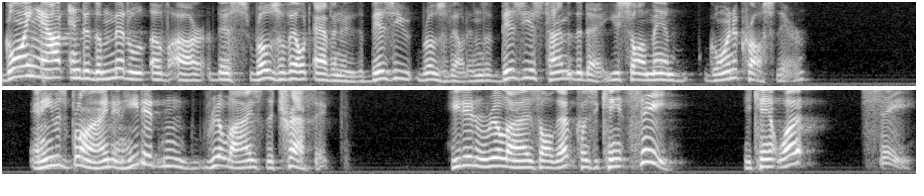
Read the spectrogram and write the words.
going out into the middle of our this Roosevelt Avenue, the busy Roosevelt, in the busiest time of the day, you saw a man going across there, and he was blind, and he didn't realize the traffic. He didn't realize all that because he can't see. He can't what? See.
